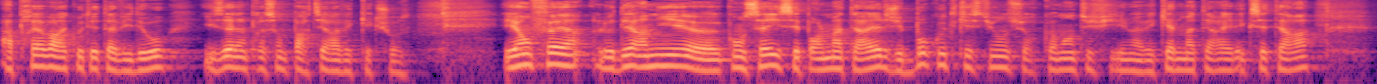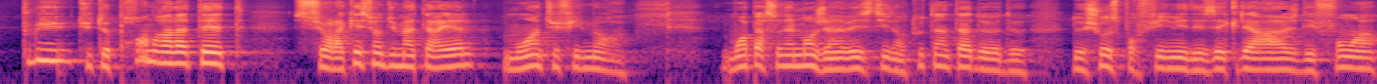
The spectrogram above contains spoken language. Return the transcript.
après avoir écouté ta vidéo, ils aient l'impression de partir avec quelque chose. Et enfin, le dernier euh, conseil, c'est pour le matériel. J'ai beaucoup de questions sur comment tu filmes, avec quel matériel, etc. Plus tu te prendras la tête sur la question du matériel, moins tu filmeras. Moi, personnellement, j'ai investi dans tout un tas de, choses pour filmer des éclairages, des fonds, hein,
